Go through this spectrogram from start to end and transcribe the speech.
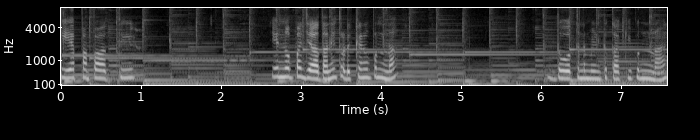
ਇਹ ਆਪਾਂ ਪਾਤੀ ਇਹਨੂੰ ਆਪਾਂ ਜ਼ਿਆਦਾ ਨਹੀਂ ਤੜਕੇ ਨੂੰ ਭੁੰਨਣਾ। 2-3 ਮਿੰਟ ਤੱਕ ਹੀ ਭੁੰਨਣਾ ਹੈ।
